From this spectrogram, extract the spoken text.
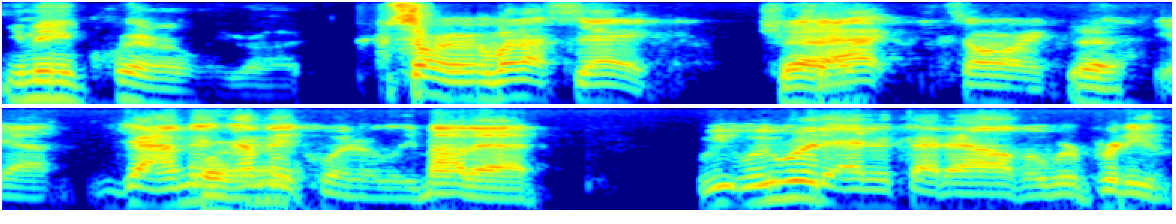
You mean Quinerly, right? Sorry, what I say? Shaq. Shaq. Sorry. Yeah. Yeah. Yeah. I meant I meant Quinerly. My bad. We we would edit that out, but we're pretty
